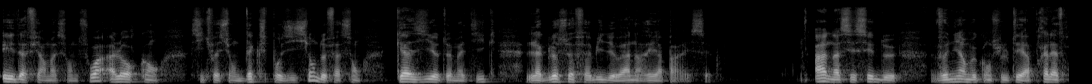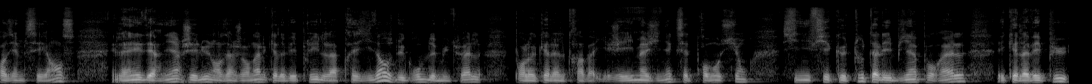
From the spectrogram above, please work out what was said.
et d'affirmation de soi, alors qu'en situation d'exposition, de façon quasi automatique, la glossophobie de Anne réapparaissait. Anne a cessé de venir me consulter après la troisième séance. Et l'année dernière, j'ai lu dans un journal qu'elle avait pris la présidence du groupe de mutuelle pour lequel elle travaillait. J'ai imaginé que cette promotion signifiait que tout allait bien pour elle et qu'elle avait pu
